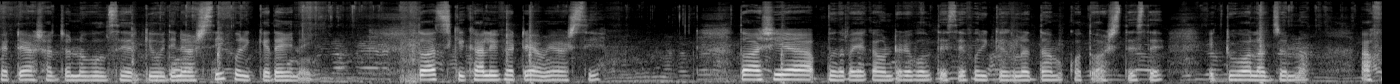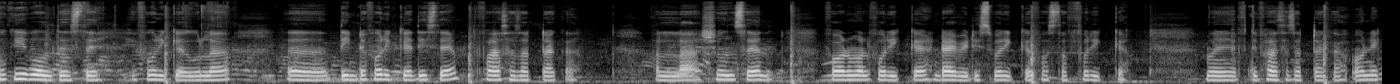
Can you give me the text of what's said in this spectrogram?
পেটে আসার জন্য বলছে আর কি, ওই দিনে আসছি, পরীক্ষা দেয় নাই। তো আজকে খালি পেটে আমি আসছি। তো আসিয়া আপনাদের ভাইয়া কাউন্টারে বলতেছে, পরীক্ষাগুলোর দাম কত আসতেছে একটু বলার জন্য। আফু কি বলতেছে, এই পরীক্ষাগুলা তিনটা পরীক্ষা দিছে, পাঁচ হাজার টাকা। আল্লাহ শুনছেন ফর্মাল পরীক্ষা ডায়াবেটিস পরীক্ষা প্রস্তাব পরীক্ষা। মানে পাঁচ হাজার টাকা। অনেক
